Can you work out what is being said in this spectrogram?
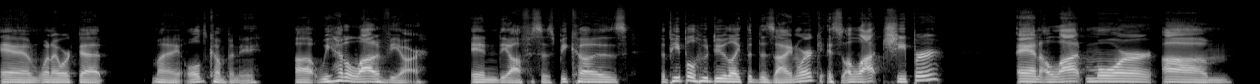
And when I worked at my old company, uh, we had a lot of VR in the offices because the people who do like the design work, it's a lot cheaper and a lot more um,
